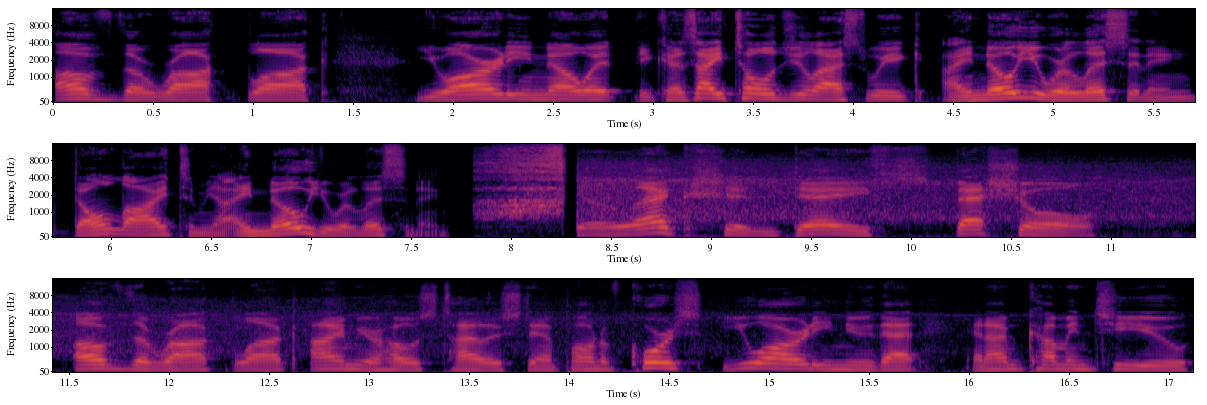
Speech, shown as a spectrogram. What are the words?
of the Rock Block. You already know it because I told you last week. I know you were listening. Don't lie to me. I know you were listening. Election Day special of the Rock Block. I'm your host, Tyler Stampone. Of course, you already knew that, and I'm coming to you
